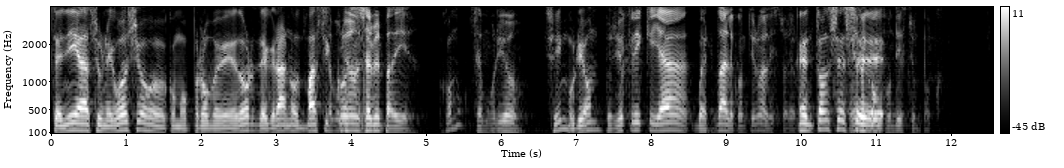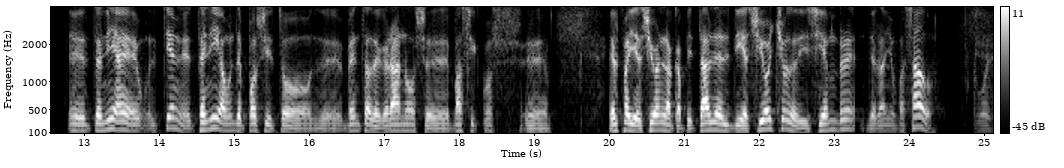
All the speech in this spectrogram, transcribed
Tenía su negocio como proveedor de granos Se básicos. murió don Selvin Padilla. ¿Cómo? Se murió. Sí, murió. Pues yo creí que ya... Bueno, dale, continúa la historia. Entonces, me eh, confundiste un poco. Eh, tenía, eh, tiene, tenía un depósito de venta de granos básicos. él falleció en la capital el 18 de diciembre del año pasado. Bueno.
